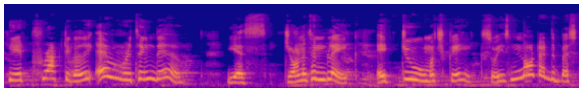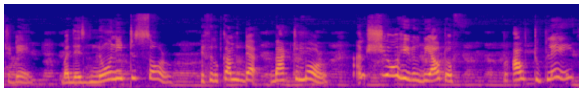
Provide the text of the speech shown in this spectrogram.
He ate practically everything there. Yes, Jonathan Blake ate too much cake, so he's not at the best today. But there's no need to sorrow. If he'll come da- back tomorrow, I'm sure he will be out of out to play.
